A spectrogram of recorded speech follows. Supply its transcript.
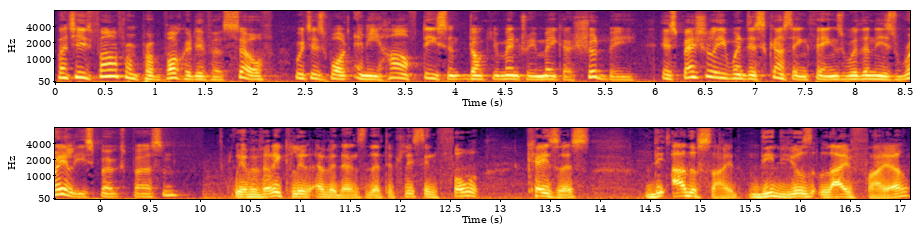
But she's far from provocative herself, which is what any half decent documentary maker should be, especially when discussing things with an Israeli spokesperson. we have a very clear evidence that at least in four cases, the other side did use live fire.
